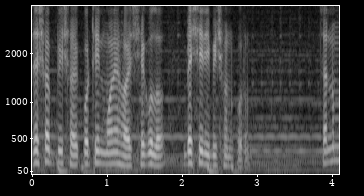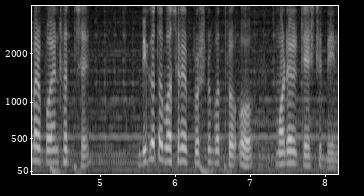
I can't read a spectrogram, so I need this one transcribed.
যেসব বিষয় কঠিন মনে হয় সেগুলো বেশি রিভিশন করুন। চার নম্বর পয়েন্ট হচ্ছে, বিগত বছরের প্রশ্নপত্র ও মডেল টেস্ট দিন।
